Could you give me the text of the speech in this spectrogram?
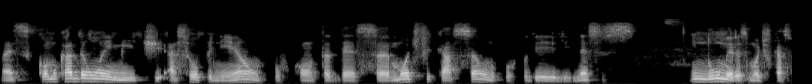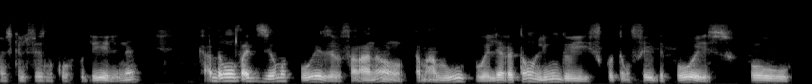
Mas como cada um emite a sua opinião por conta dessa modificação no corpo dele, nessas inúmeras modificações que ele fez no corpo dele, né? cada um vai dizer uma coisa, vai falar, não, tá maluco, ele era tão lindo e ficou tão feio depois, ou,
